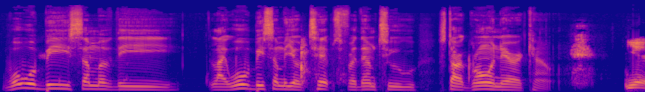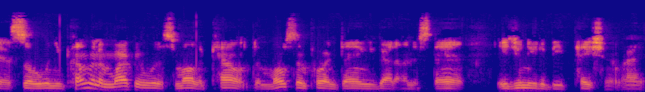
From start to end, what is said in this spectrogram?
what would be some of the like what would be some of your tips for them to start growing their account? Yeah, so when you come in the market with a small account, the most important thing you got to understand is you need to be patient, right?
